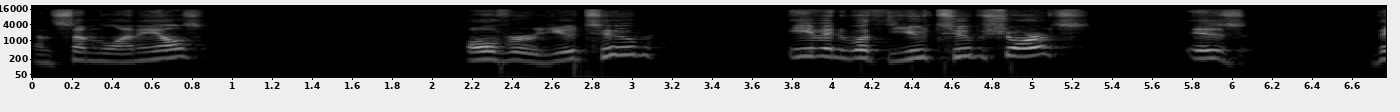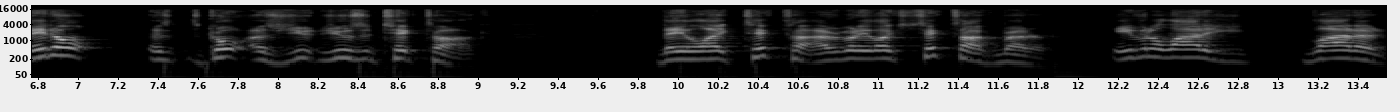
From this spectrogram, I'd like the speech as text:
and some millennials over YouTube, even with YouTube Shorts, is they don't is go as using TikTok. They like TikTok. Everybody likes TikTok better. Even a lot of a lot of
